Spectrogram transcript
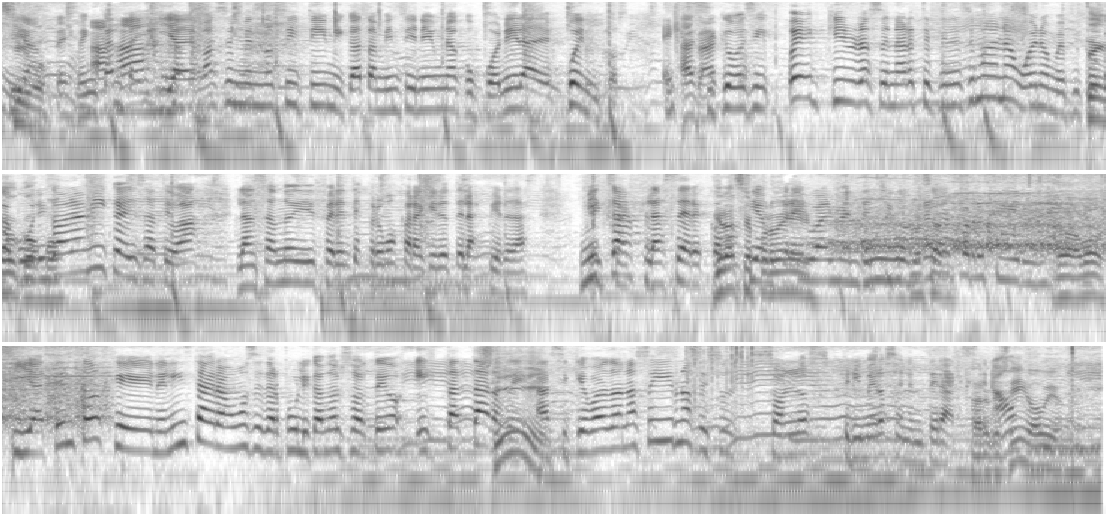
me encanta. Ajá. Y además en Mendocity, Mica también tiene una cuponera de descuentos. Así que vos decís, "Eh, quiero ir a cenar este fin de semana. Bueno, me fijo que ha publicado la Mica y ella te va lanzando diferentes promos para que no te las pierdas. Mica, Exacto. placer, como Gracias por siempre. venir. Igualmente, chicos, placer. gracias por recibirme. No, a vos. Y atentos que en el Instagram vamos a estar publicando el sorteo esta tarde. Sí. Así que vayan a seguirnos, esos son los primeros en enterarse, Claro que ¿no? sí, obvio.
